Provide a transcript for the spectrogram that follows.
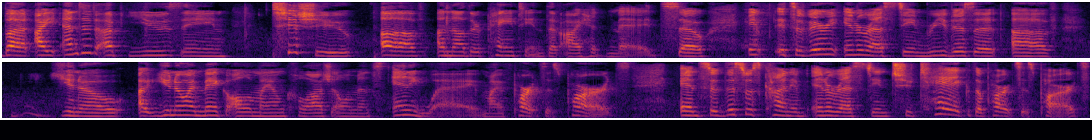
But I ended up using tissue of another painting that I had made. So it, it's a very interesting revisit of you know, uh, you know, I make all of my own collage elements anyway, my parts as parts. And so this was kind of interesting to take the parts as parts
